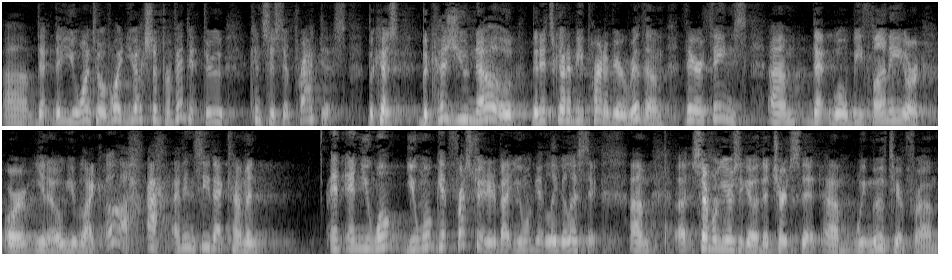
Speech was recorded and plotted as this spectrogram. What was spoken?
um, that, that, you want to avoid. You actually prevent it through consistent practice. Because, because you know that it's going to be part of your rhythm, there are things um, that will be funny or, or you know, you're like, oh, ah, I didn't see that coming. And, and you, won't, you won't get frustrated about it. You won't get legalistic. Um, uh, several years ago, the church that um, we moved here from,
